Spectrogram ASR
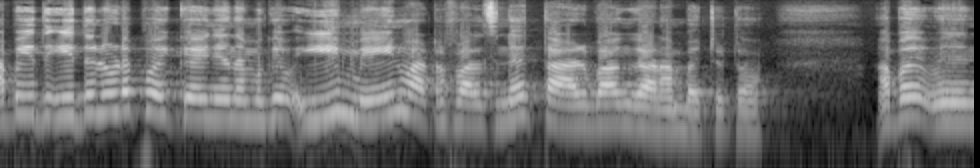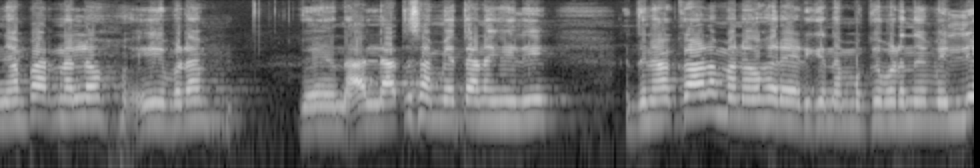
അപ്പോൾ ഇത് ഇതിലൂടെ പോയി കഴിഞ്ഞാൽ നമുക്ക് ഈ മെയിൻ വാട്ടർഫാൾസിന്റെ താഴ്ഭാഗം കാണാൻ പറ്റും കേട്ടോ. അപ്പോൾ ഞാൻ പറഞ്ഞല്ലോ ഇവിടെ അല്ലാത്ത സമയത്താണെങ്കിൽ ഇതിനേക്കാളും മനോഹരമായിരിക്കും നമുക്ക് ഇവിടുന്ന് വലിയ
